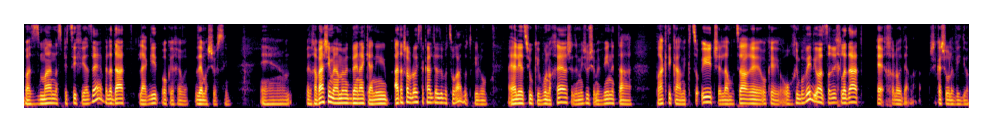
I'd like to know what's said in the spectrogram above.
בזמן הספציפי הזה, ולדעת להגיד, אוקיי חבר'ה, זה מה שעושים. אה, וזו חוויה שהיא מהממת בעיניי, כי אני עד עכשיו לא הסתכלתי על זה בצורה הזאת, כאילו, היה לי איזשהו כיוון אחר, שזה מישהו שמבין את הפרקטיקה המקצועית של המוצר, אה, אוקיי, עורכים בו וידאו, אז צריך לדעת איך, לא יודע מה, שקשור לוידאו.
